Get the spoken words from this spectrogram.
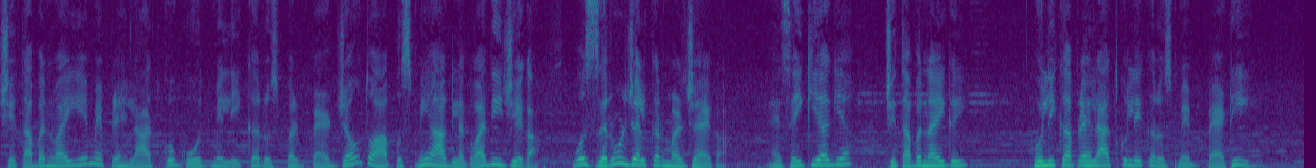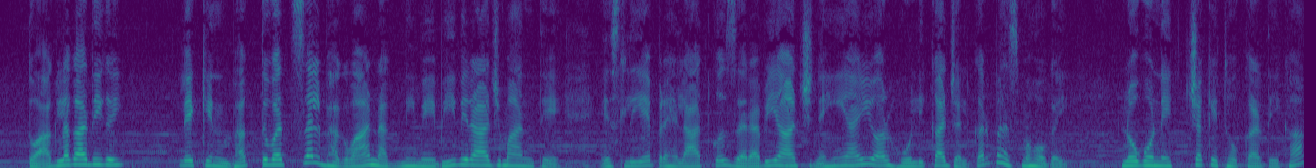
चिता बनवाइए, मैं प्रहलाद को गोद में लेकर उस पर बैठ जाऊँ तो आप उसमें आग लगवा दीजिएगा। वो ज़रूर जलकर मर जाएगा। ऐसा ही किया गया। चिता बनाई गई। होलिका प्रहलाद को लेकर उसमें बैठी तो आग लगा दी गई। लेकिन भक्तवत्सल भगवान अग्नि में भी विराजमान थे। इसलिए प्रहलाद को जरा भी आँच नहीं आई और होलिका जलकर भस्म हो गई। लोगों ने चकित होकर देखा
